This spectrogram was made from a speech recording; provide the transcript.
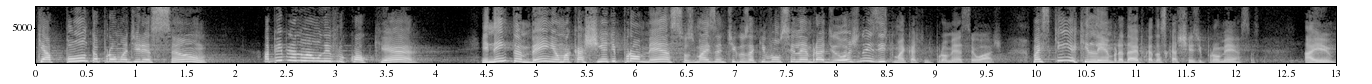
que aponta para uma direção. A Bíblia não é um livro qualquer. E nem também é uma caixinha de promessas. Os mais antigos aqui vão se lembrar de. Hoje não existe mais caixinha de promessa, eu acho. Mas quem é que lembra da época das caixinhas de promessas? Aí,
